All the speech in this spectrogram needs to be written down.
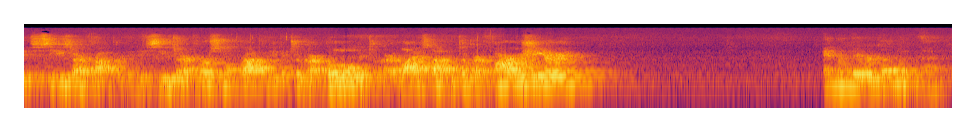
They seized our property. They seized our personal property. They took our gold. They took our livestock. They took our farm machinery. And when they were done with that,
